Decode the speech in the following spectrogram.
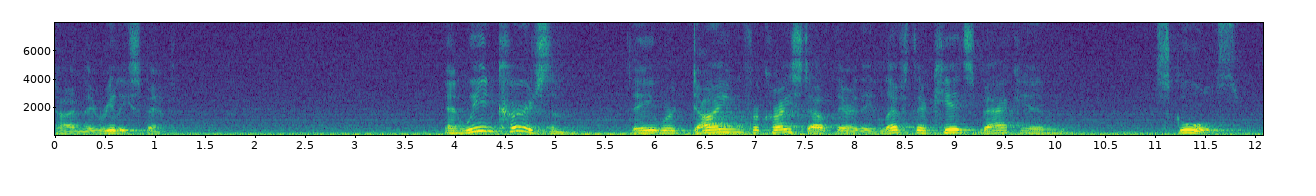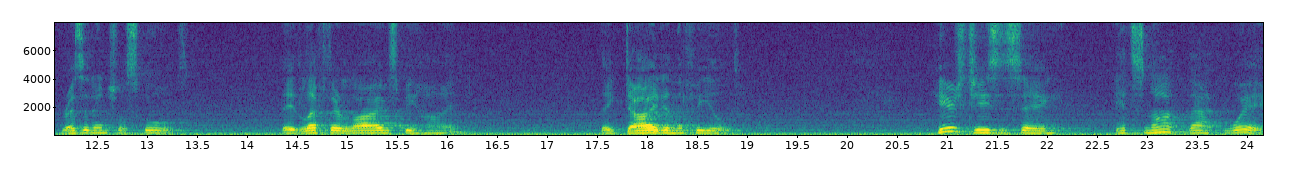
time they really spent. And we encouraged them. They were dying for Christ out there. They left their kids back in schools, residential schools. They left their lives behind. They died in the field. Here's Jesus saying, It's not that way.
